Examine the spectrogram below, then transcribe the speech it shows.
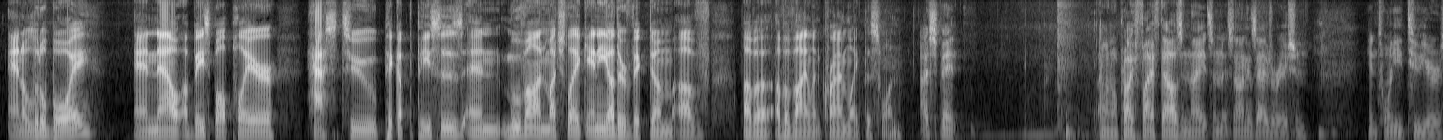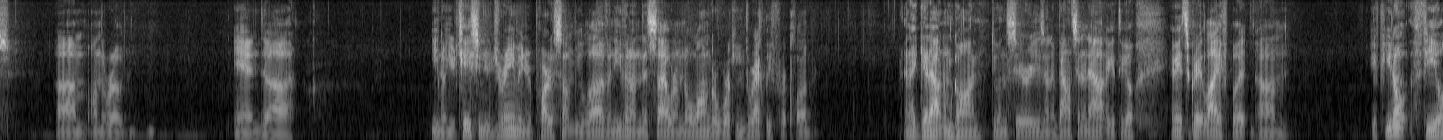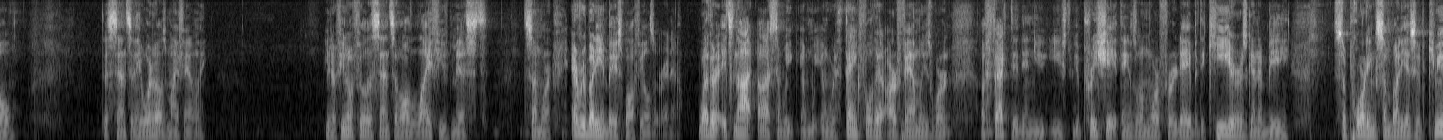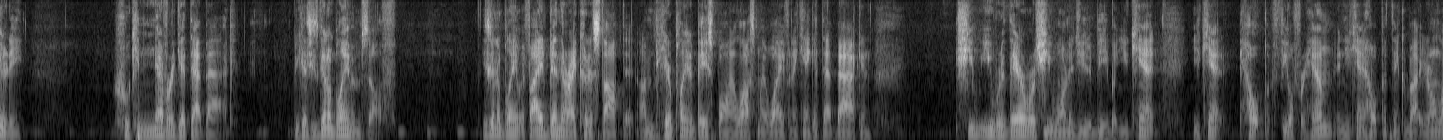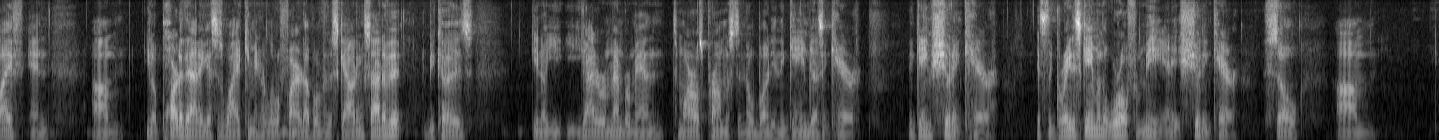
and a little boy, and now a baseball player has to pick up the pieces and move on, much like any other victim of of a of a violent crime like this one. I've spent, I don't know, probably 5,000 nights, and it's not an exaggeration, in 22 years um, on the road. And, uh, you know, you're chasing your dream and you're part of something you love. And even on this side where I'm no longer working directly for a club, and I get out and I'm gone doing the series and I'm bouncing it out and I get to go. I mean, it's a great life, but um, if you don't feel the sense of, hey, what if it was my family? You know, if you don't feel the sense of all the life you've missed somewhere, everybody in baseball feels it right now. Whether it's not us, and we and, we, and we're thankful that our families weren't affected, and you, you appreciate things a little more for a day. But the key here is going to be supporting somebody as a community who can never get that back because he's going to blame himself. He's going to blame if I had been there, I could have stopped it. I'm here playing a baseball and I lost my wife and I can't get that back. And she, you were there where she wanted you to be, but you can't, you can't help but feel for him, and you can't help but think about your own life. And um, you know, part of that, I guess, is why I came in here a little fired up over the scouting side of it because you know you, you got to remember, man, tomorrow's promised to nobody, and the game doesn't care. The game shouldn't care. It's the greatest game in the world for me, and it shouldn't care. So, um,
